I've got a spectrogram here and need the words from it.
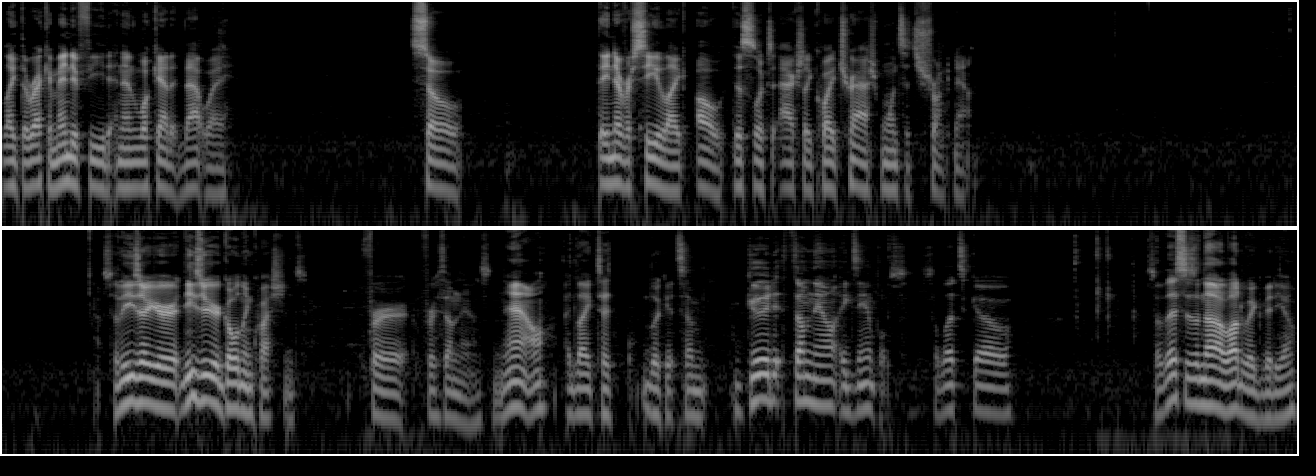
like the recommended feed and then look at it that way. So they never see like, "Oh, this looks actually quite trash" once it's shrunk down. So these are your these are your golden questions for for thumbnails. Now, I'd like to look at some good thumbnail examples. So let's go So this is another Ludwig video.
